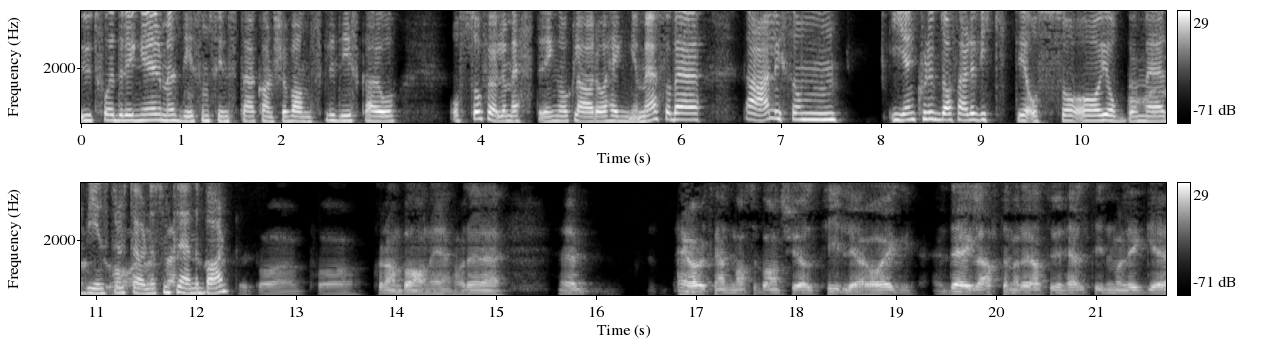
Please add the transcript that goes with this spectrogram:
utfordringer, mens de som syns det er kanskje vanskelig, de skal jo også føle mestring og klare å henge med. Så det, det er liksom I en klubb da, så er det viktig også å jobbe med de instruktørene som trener barn. På, på hvordan barn er. Og det, eh, jeg har jo trent masse barn sjøl tidligere, og jeg, det jeg lærte meg, det er at du hele tiden må ligge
